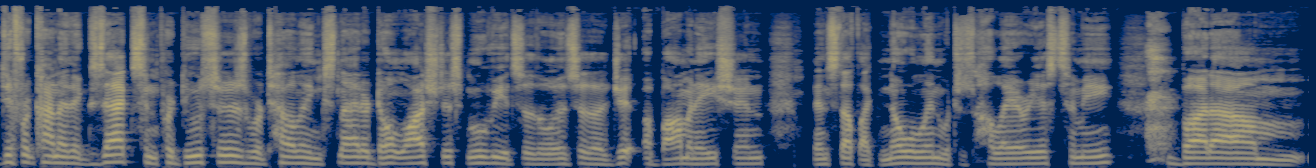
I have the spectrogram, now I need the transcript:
different kind of execs and producers were telling Snyder, "Don't watch this movie. It's a it's a abomination and stuff like Nolan, which is hilarious to me." But um,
